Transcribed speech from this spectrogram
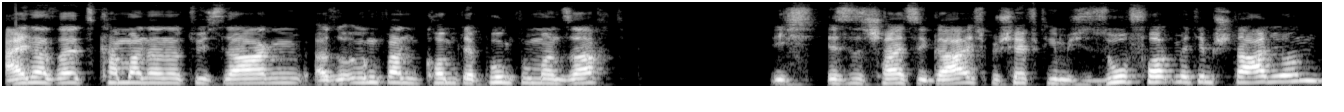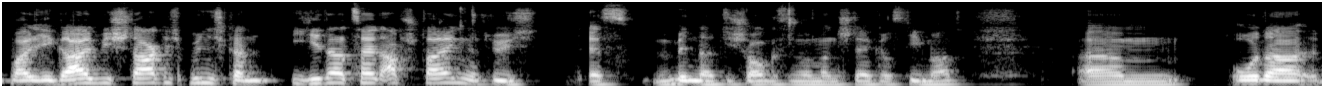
einerseits kann man dann natürlich sagen, also irgendwann kommt der Punkt, wo man sagt, ich, ist es scheißegal, ich beschäftige mich sofort mit dem Stadion, weil egal wie stark ich bin, ich kann jederzeit absteigen. Natürlich, es mindert die Chancen, wenn man ein stärkeres Team hat. Ähm, oder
